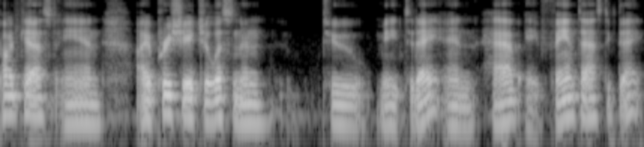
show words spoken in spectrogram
podcast, and I appreciate you listening to me today and have a fantastic day.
